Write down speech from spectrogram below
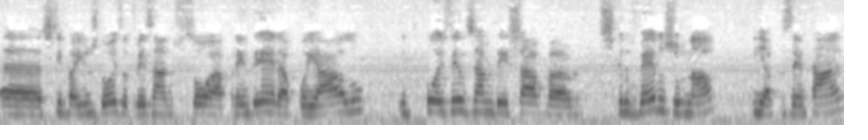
Uh, estive aí uns dois ou três anos só a aprender, a apoiá-lo, e depois ele já me deixava escrever o jornal e apresentar.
